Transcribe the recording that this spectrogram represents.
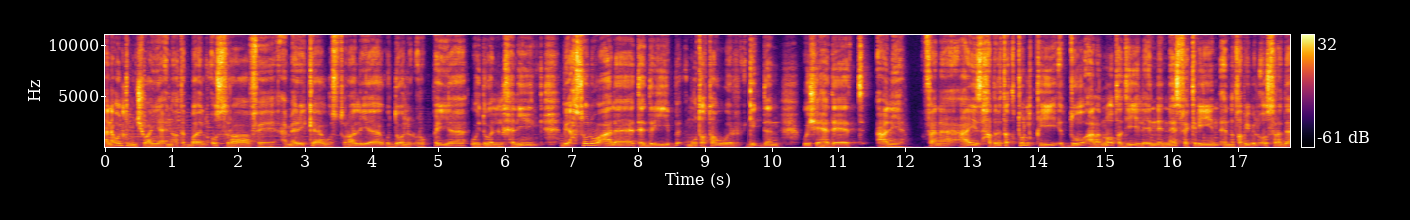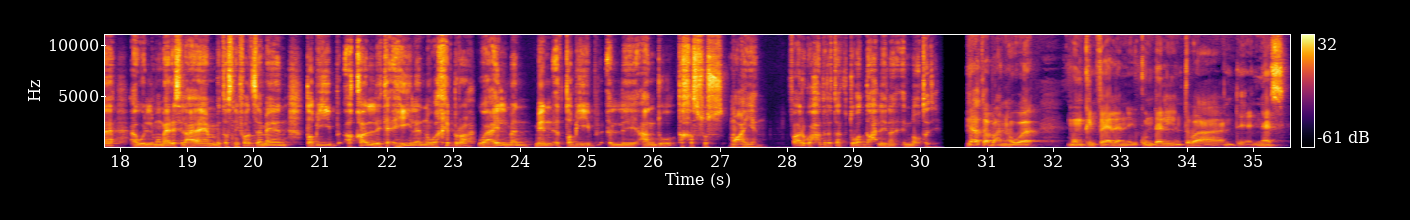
أنا قلت من شوية إن أطباء الأسرة في أمريكا وأستراليا والدول الأوروبية ودول الخليج بيحصلوا على تدريب متطور جدا وشهادات عالية. فأنا عايز حضرتك تلقي الضوء على النقطة دي لأن الناس فاكرين إن طبيب الأسرة ده أو الممارس العام بتصنيفات زمان طبيب أقل تأهيلا وخبرة وعلما من الطبيب اللي عنده تخصص معين. فأرجو حضرتك توضح لنا النقطة دي. لا طبعا هو ممكن فعلا يكون ده الانطباع عند الناس.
